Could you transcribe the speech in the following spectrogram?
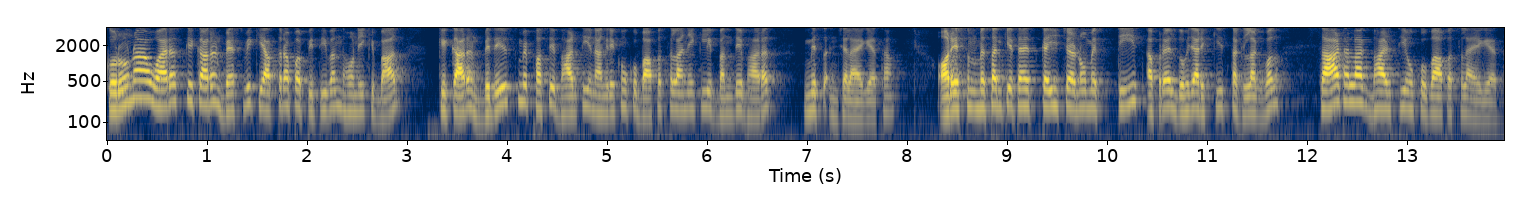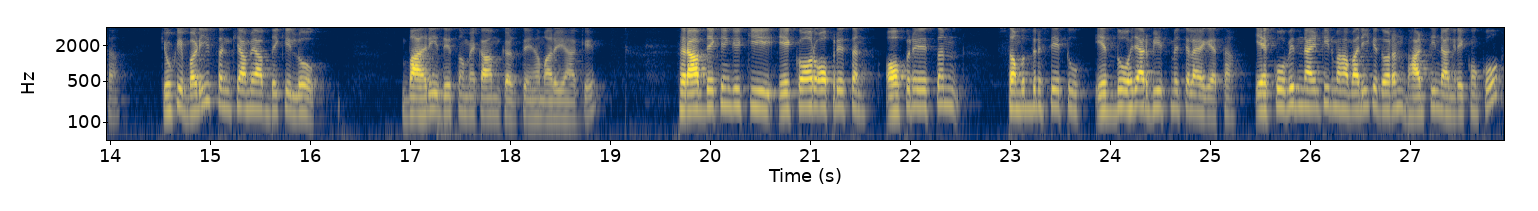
कोरोना वायरस के कारण वैश्विक यात्रा पर प्रतिबंध होने के बाद के कारण विदेश में फंसे भारतीय नागरिकों को वापस लाने के लिए वंदे भारत मिशन चलाया गया था। और इस मिशन के तहत कई चरणों में 30 अप्रैल 2021 तक लगभग 60 लाख भारतीयों को वापस लाया गया था। क्योंकि बड़ी संख्या में आप देखिए लोग बाहरी देशों में काम करते हैं हमारे यहाँ के। फिर आप देखेंगे कि एक और ऑपरेशन ऑपरेशन समुद्र सेतु ये 2020 में चलाया गया था। यह कोविड 19 महामारी के दौरान भारतीय नागरिकों को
